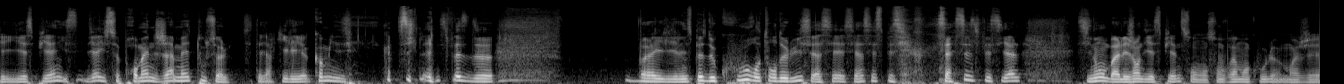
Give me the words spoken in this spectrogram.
ESPN, il, il se promène jamais tout seul. C'est-à-dire qu'il est comme s'il a une espèce de, voilà, il y a une espèce de cours autour de lui. C'est assez, c'est assez spécial. c'est assez spécial. Sinon, bah, les gens d'ESPN sont, sont vraiment cool. Moi, j'ai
